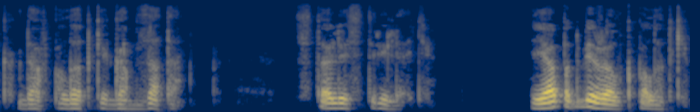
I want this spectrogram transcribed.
когда в палатке Гамзата стали стрелять. Я подбежал к палатке.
